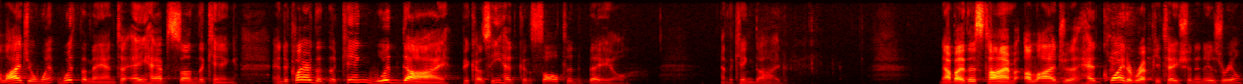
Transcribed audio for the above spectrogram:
Elijah went with the man to Ahab's son, the king, and declared that the king would die because he had consulted Baal. And the king died. Now, by this time, Elijah had quite a reputation in Israel.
